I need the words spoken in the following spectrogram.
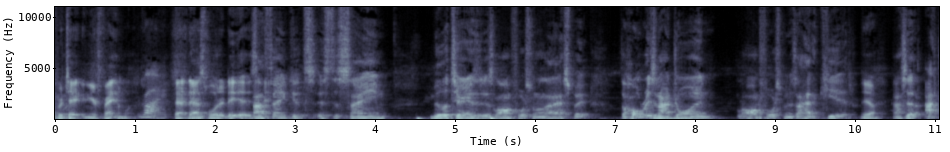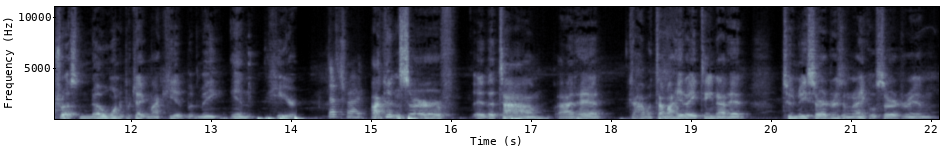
protecting your family. Right. That that's what it is. I think it's it's the same military as it is law enforcement on that aspect. The whole reason I joined law enforcement is I had a kid. yeah. I said I trust no one to protect my kid but me in here. That's right. I couldn't serve at the time. I'd had God. By the time I hit eighteen, I'd had two knee surgeries and an ankle surgery. And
